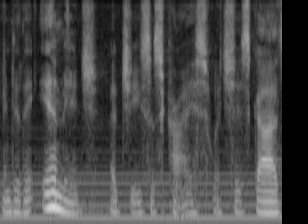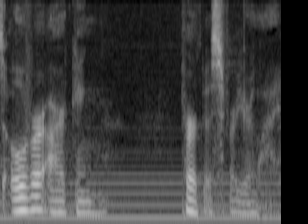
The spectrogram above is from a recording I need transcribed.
into the image of Jesus Christ, which is God's overarching purpose for your life.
